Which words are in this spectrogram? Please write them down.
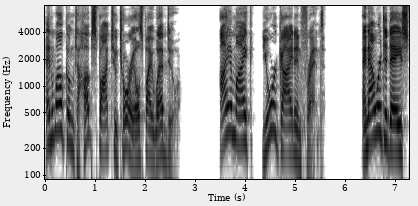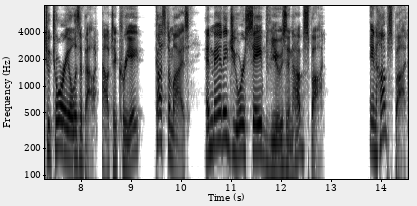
and welcome to HubSpot Tutorials by Webdew. I am Mike, your guide and friend. And our today's tutorial is about how to create, customize, and manage your saved views in HubSpot. In HubSpot,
